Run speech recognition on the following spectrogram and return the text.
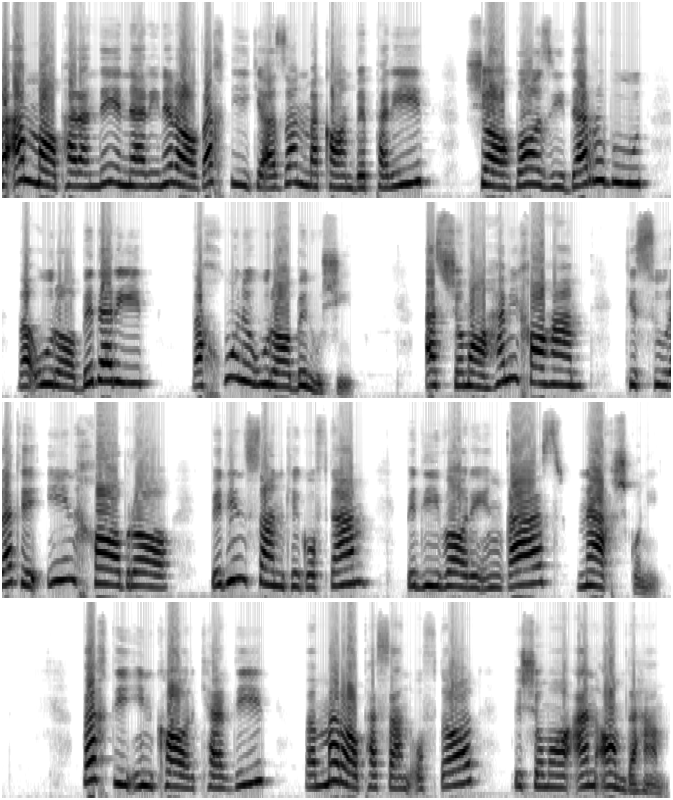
و اما پرنده نرینه را وقتی که از آن مکان بپرید شاهبازی در رو بود و او را بدرید و خون او را بنوشید. از شما همی خواهم که صورت این خواب را بدین سان که گفتم به دیوار این قصر نقش کنید. وقتی این کار کردید و مرا پسند افتاد به شما انعام دهم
